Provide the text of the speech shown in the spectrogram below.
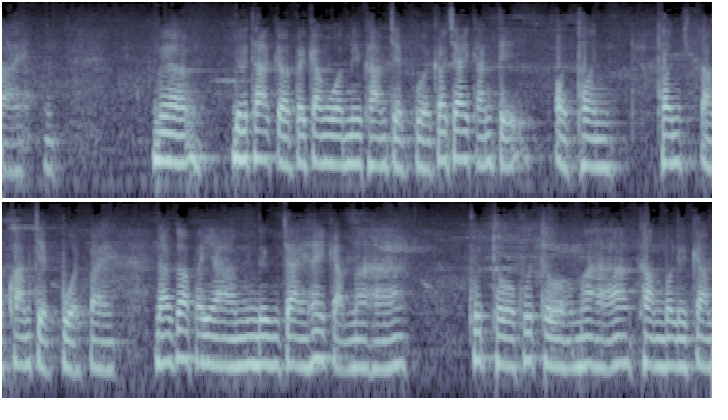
กาย เมื่อเมื่อถ้าเกิดไปกังวลมีความเจ็บปวด ก็ใช้ขันติอดทน ทนกับความเจ็บปวดไป แล้วก็พยายามดึงใจให้กลับมาหาพุทโธพุทโธมาหาคำบริกรรม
